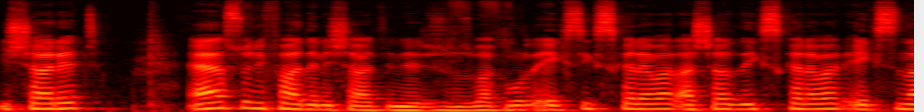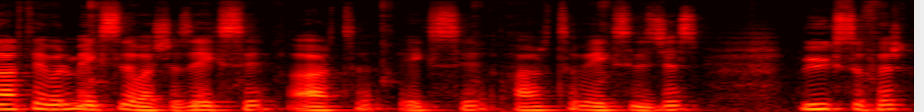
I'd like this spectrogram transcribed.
İşaret. En son ifadenin işaretini ne diyorsunuz? Bakın burada eksi x kare var. Aşağıda x kare var. Eksinin artıya bölüm. Eksiyle başlayacağız. Eksi, artı, eksi, artı ve eksi diyeceğiz. Büyük sıfır.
